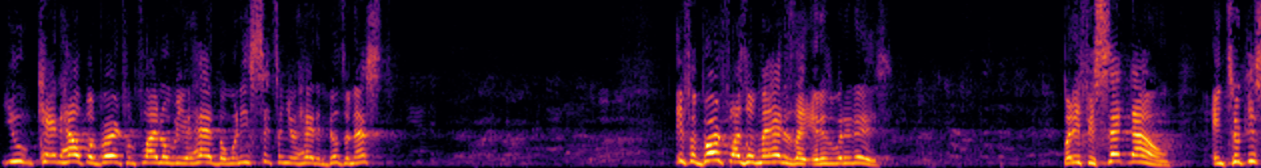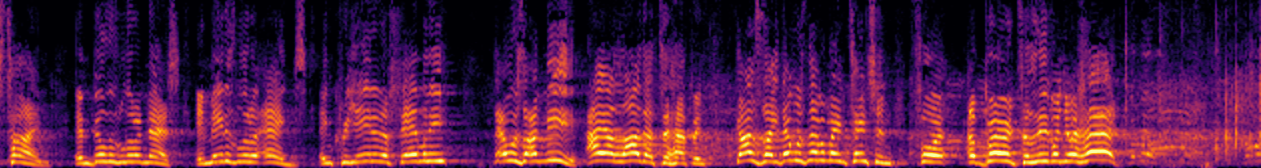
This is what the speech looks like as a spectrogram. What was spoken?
You can't help a bird from flying over your head, but when he sits on your head and builds a nest, if a bird flies over my head, it's like, it is what it is. But if he sat down and took his time and built his little nest and made his little eggs and created a family, that was on me. I allowed that to happen. God's like, that was never my intention for a bird to live on your head. Come on. Come on,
